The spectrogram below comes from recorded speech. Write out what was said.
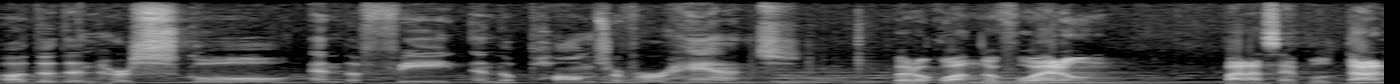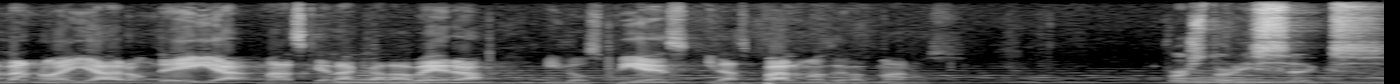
other than her skull and the feet and the palms of her hands. Pero cuando fueron para sepultarla no hallaron de ella más que la calavera y los pies y las palmas de las manos. Verse 36.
